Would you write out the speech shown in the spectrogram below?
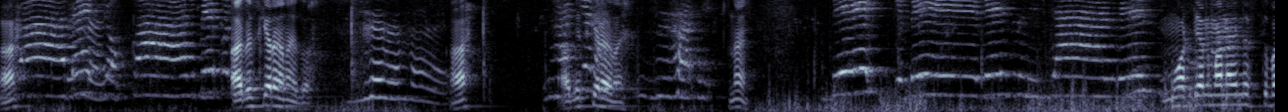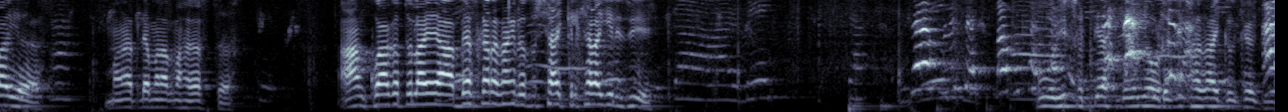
हा? अभ्यास केला नाही तो? हा? अभ्यास केला नाही? नाही. मोठ्यानं म्हणाय नसतं बाई. मनातल्या मनात म्हणायचं असतं. अंकू अगं तुला अभ्यास करायला सांगितलं तू सायकल खेळा गेलीस बी. पोरी सुट्टी असते एवढं खा सायकल खेळते.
